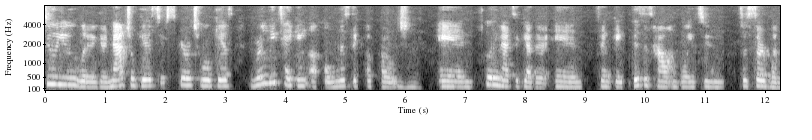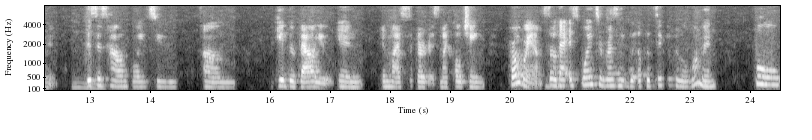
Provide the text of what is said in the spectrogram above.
to you? What are your natural gifts, your spiritual gifts? Really taking a holistic approach Mhm. and putting that together and saying, okay, this is how I'm going to to serve women. This Mm. is how I'm going to um, give the value in in my service, my coaching program, so that it's going to resonate with a particular woman who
